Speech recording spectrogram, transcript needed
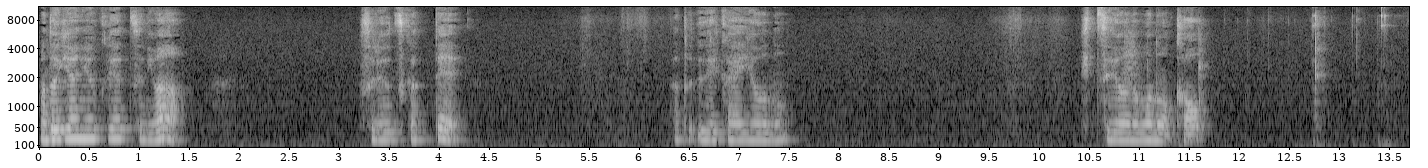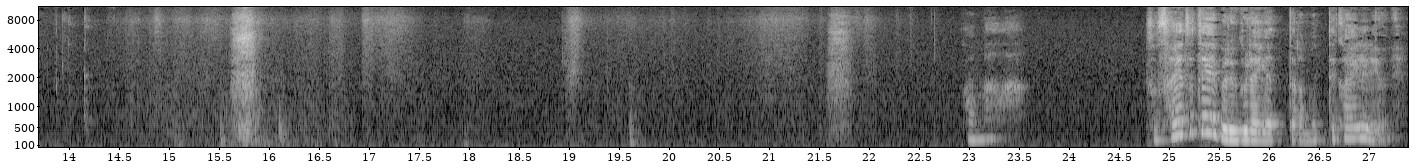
窓際に置くやつにはそれを使ってあと植え替え用の必要なものを買おう。こんばんはそうサイドテーブルぐらいやったら持って帰れるよね。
